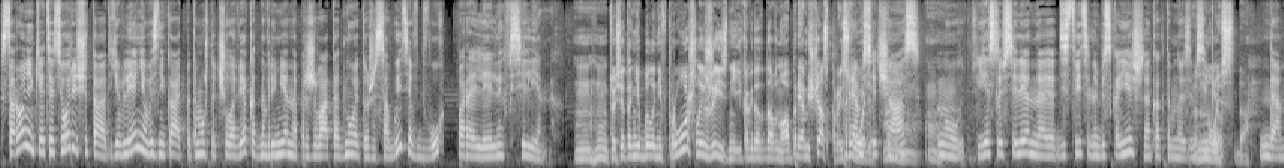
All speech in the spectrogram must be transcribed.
Сторонники этой теории считают, явление возникает, потому что человек одновременно проживает одно и то же событие в двух параллельных вселенных. Мгм. То есть это не было не в прошлой жизни и когда-то давно, а прямо сейчас происходит. Прямо сейчас. Мгм. Ну, если вселенная действительно бесконечная, как там Нойз МС пел? Нойс, да. Да.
